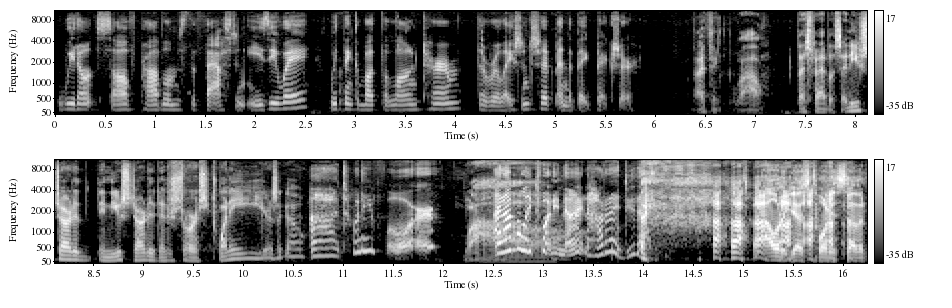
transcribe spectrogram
We don't solve problems the fast and easy way. We think about the long term, the relationship, and the big picture. I think, wow, that's fabulous. And you started, and you started InterSource 20 years ago? Uh, 24. Wow. And I'm only 29. How did I do that? I would have guessed 27.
